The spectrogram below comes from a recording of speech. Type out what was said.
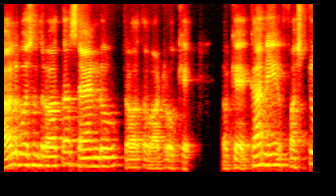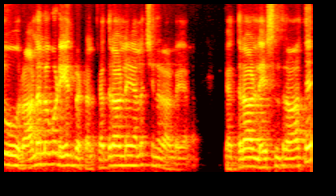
రాళ్ళు పోసిన తర్వాత శాండ్ తర్వాత వాటర్ ఓకే. ఓకే కానీ ఫస్ట్ రాళ్ళలో కూడా ఏది పెట్టాలి? పెద్ద రాళ్ళు వేయాలా చిన్న రాళ్ళు వేయాలి? పెద్ద రాళ్ళు వేసిన తర్వాతే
